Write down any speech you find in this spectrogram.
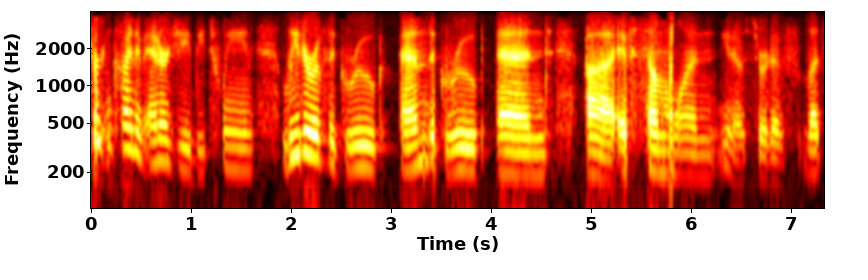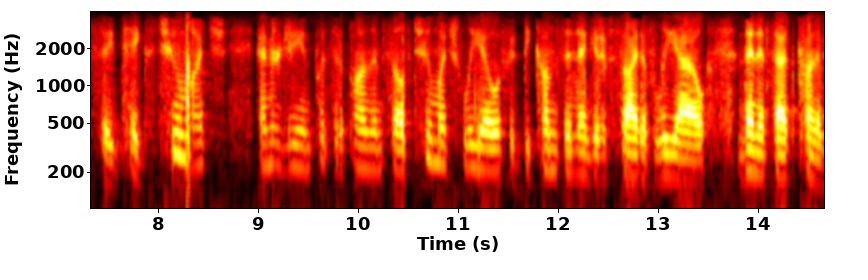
certain kind of energy between leader of the group and the group, and uh, if someone you know sort of let's say takes too much energy and puts it upon themselves too much Leo, if it becomes the negative side of Leo, then if that kind of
